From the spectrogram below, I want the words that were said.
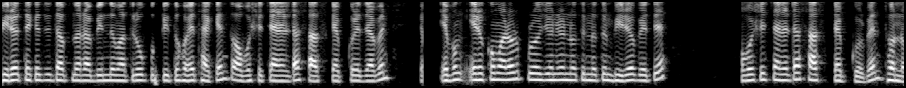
ভিডিও থেকে যদি আপনারা বিন্দুমাত্র উপকৃত হয়ে থাকেন, তো অবশ্যই চ্যানেলটা সাবস্ক্রাইব করে যাবেন এবং এরকম আরও প্রয়োজনীয় নতুন নতুন ভিডিও পেতে অবশ্যই চ্যানেলটা সাবস্ক্রাইব করবেন। ধন্যবাদ।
